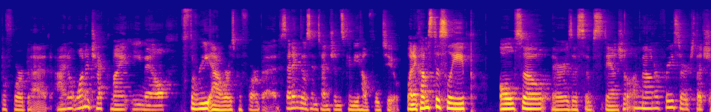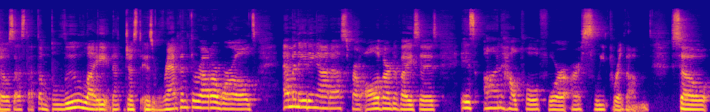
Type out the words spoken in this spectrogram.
before bed. I don't want to check my email three hours before bed. Setting those intentions can be helpful too. When it comes to sleep, also, there is a substantial amount of research that shows us that the blue light that just is rampant throughout our worlds, emanating at us from all of our devices, is unhelpful for our sleep rhythm. So,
